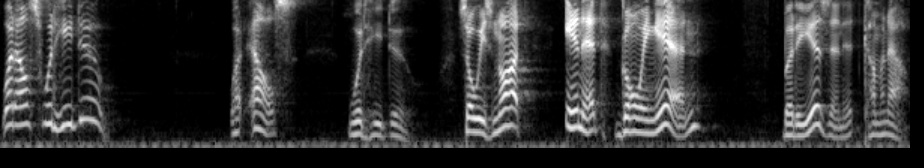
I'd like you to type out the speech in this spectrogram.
What else would He do? What else would He do? So He's not in it going in, but He is in it coming out.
